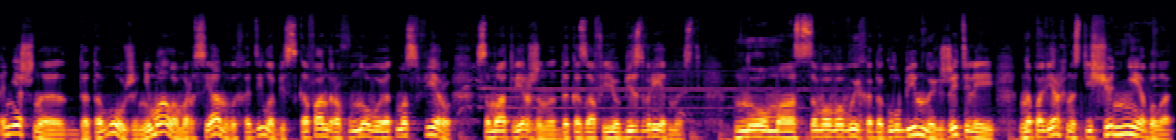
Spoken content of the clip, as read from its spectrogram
Конечно, до того уже немало марсиан выходило без скафандров в новую атмосферу, самоотверженно доказав ее безвредность. Но массового выхода глубинных жителей на поверхность еще не было.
